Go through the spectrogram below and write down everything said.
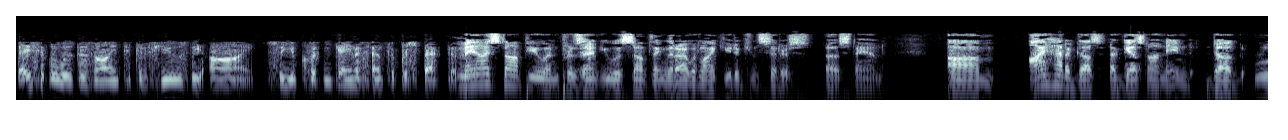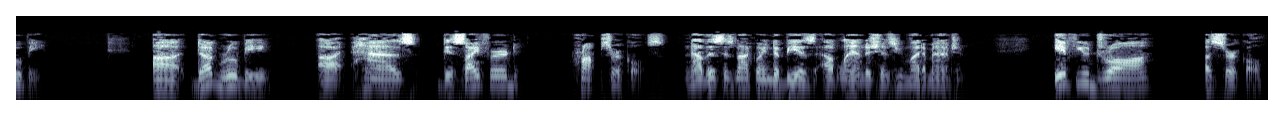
basically was designed to confuse the eye, so you couldn't gain a sense of perspective. May I stop you and present you with something that I would like you to consider, uh, Stan? Um, I had a guest, a guest on named Doug Ruby. Uh, Doug Ruby uh, has deciphered crop circles. Now, this is not going to be as outlandish as you might imagine. If you draw a circle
